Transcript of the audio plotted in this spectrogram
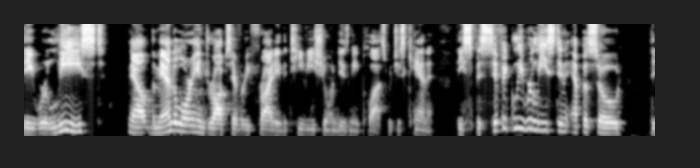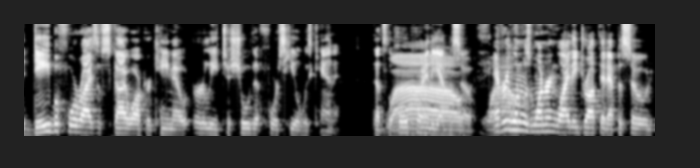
they released now the mandalorian drops every friday the tv show on disney plus which is canon they specifically released an episode the day before rise of skywalker came out early to show that force heal was canon that's the whole point of the episode Wow. everyone was wondering why they dropped that episode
